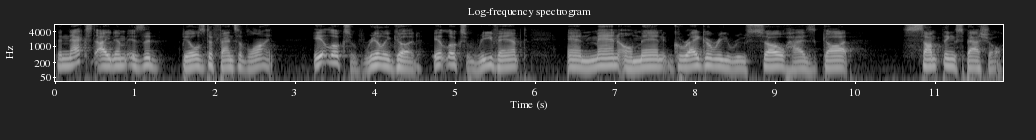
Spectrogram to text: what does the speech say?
The next item is the Bills' defensive line. It looks really good. It looks revamped. And man, oh man, Gregory Rousseau has got something special.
